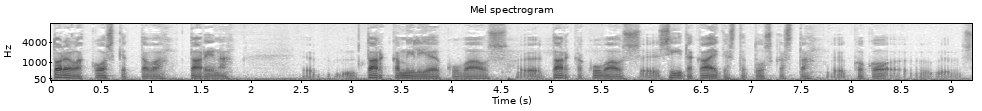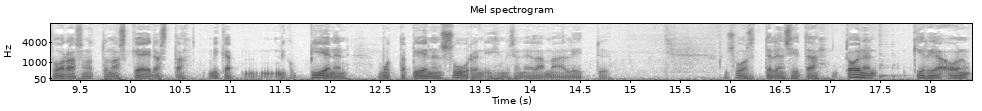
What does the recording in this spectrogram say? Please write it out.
todella koskettava tarina, tarkka miljöökuvaus, tarkka kuvaus siitä kaikesta tuskasta, koko suoraan sanottuna skeidasta, mikä niin pienen, mutta pienen suuren ihmisen elämään liittyy suosittelen sitä. Toinen kirja on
